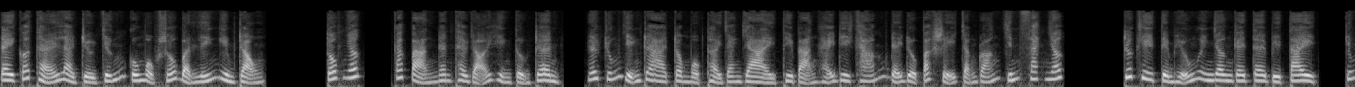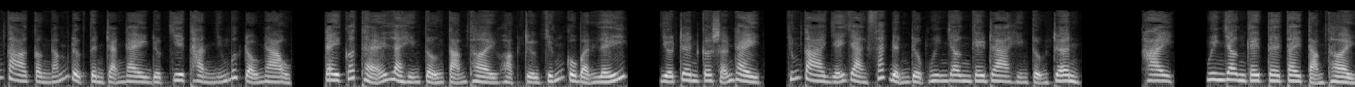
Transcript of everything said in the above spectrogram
Đây có thể là triệu chứng của một số bệnh lý nghiêm trọng. Tốt nhất, các bạn nên theo dõi hiện tượng trên. Nếu chúng diễn ra trong một thời gian dài thì bạn hãy đi khám để được bác sĩ chẩn đoán chính xác nhất. Trước khi tìm hiểu nguyên nhân gây tê bì tay, chúng ta cần nắm được tình trạng này được chia thành những mức độ nào. Đây có thể là hiện tượng tạm thời hoặc triệu chứng của bệnh lý. Dựa trên cơ sở này, chúng ta dễ dàng xác định được nguyên nhân gây ra hiện tượng trên. 2. Nguyên nhân gây tê tay tạm thời.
